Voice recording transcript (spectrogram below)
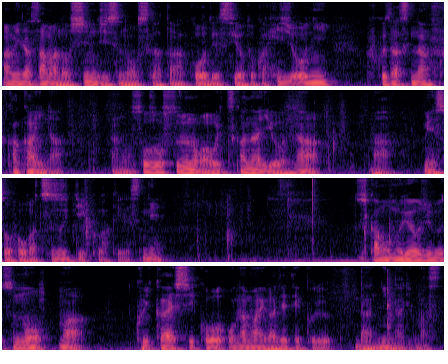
阿弥陀様の真実の姿はこうですよとか非常に複雑な不可解なあの想像するのが追いつかないような、まあ、瞑想法が続いていくわけですね。しかも無料呪物の、まあ、繰り返しこうお名前が出てくる段になります。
